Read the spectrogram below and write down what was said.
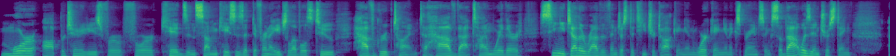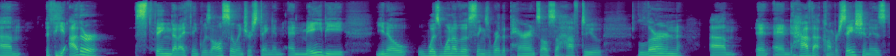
more opportunities for for kids in some cases at different age levels to have group time to have that time where they're seeing each other rather than just a teacher talking and working and experiencing. So that was interesting. Um, the other thing that i think was also interesting and and maybe you know was one of those things where the parents also have to learn um, and and have that conversation is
